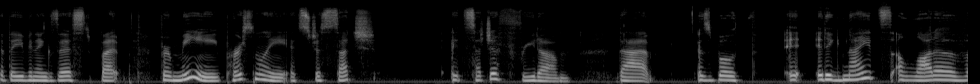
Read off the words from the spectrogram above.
if they even exist. But for me personally, it's just such it's such a freedom that is both it, it ignites a lot of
